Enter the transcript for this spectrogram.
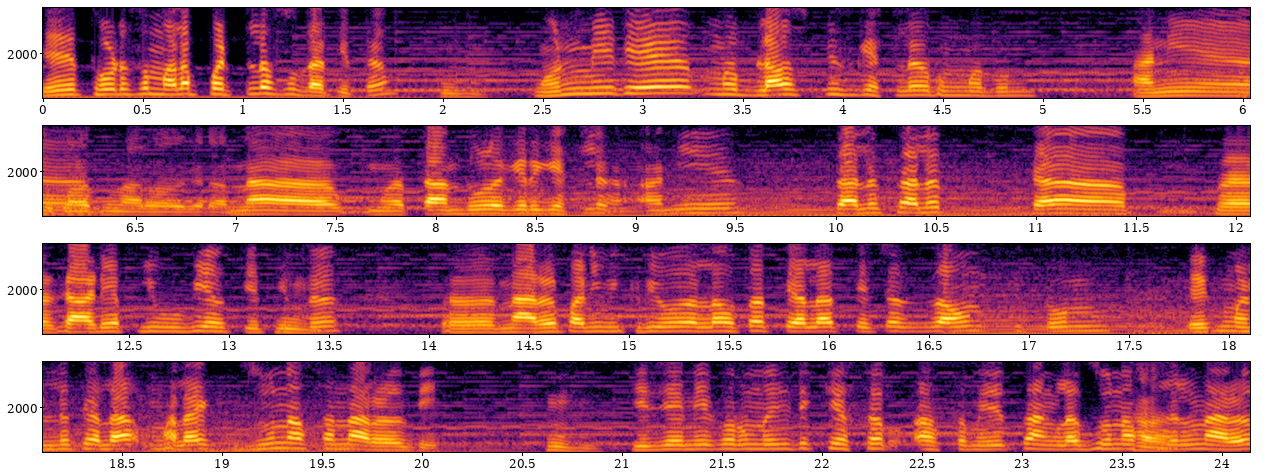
हे थोडस मला पटलं सुद्धा तिथं हम्म. म्हणून मी ते ब्लाऊज पीस घेतलं रूम मधून आणि दुकानातून नारळ वगैरे आणला. ना म- तांदूळ वगैरे घेतलं आणि चालत चालत त्या गाडी आपली उभी होती तिथं नारळ पाणी विक्रीवाला होता त्याला त्याच्यात जाऊन तिथून एक म्हणलं त्याला मला एक जून असा नारळ दे. की जेणेकरून म्हणजे ते केसर असं म्हणजे चांगला जून. असलेला नारळ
